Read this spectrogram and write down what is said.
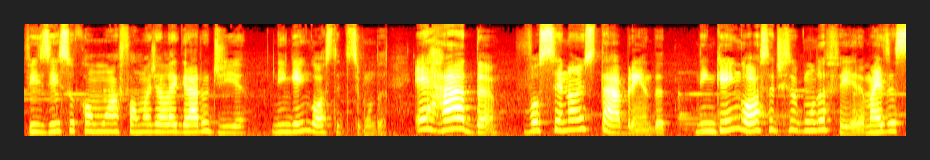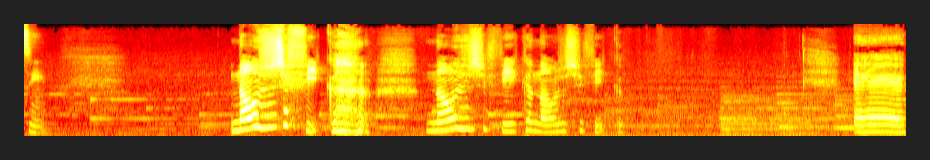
Fiz isso como uma forma de alegrar o dia. Ninguém gosta de segunda. Errada. Você não está, Brenda. Ninguém gosta de segunda-feira, mas assim, não justifica. Não justifica, não justifica. É,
